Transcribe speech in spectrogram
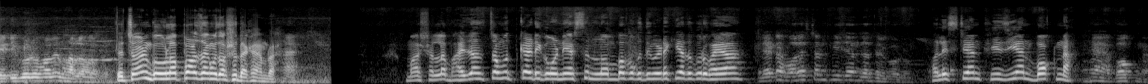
রেডি গরু হবে ভালো হবে। তো চলেন গরুগুলো পর্যায়ে দর্শক দেখাই আমরা। হ্যাঁ। মাশাল্লাহ ভাইজান চমৎকার গরু নিয়ে আসছেন লম্বা প্রকৃতি এটা কি এত গরু ভাইয়া? এটা একটা হলস্টাইন ফিজিয়ান জাতের গরু। হলিস্টিয়ান ফিজিয়ান বকনা। হ্যাঁ বকনা।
